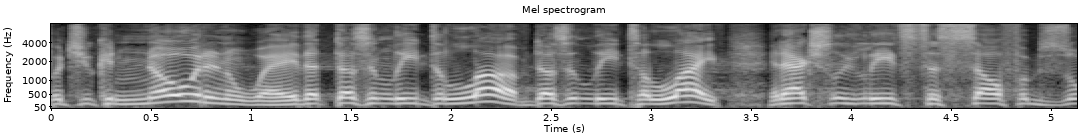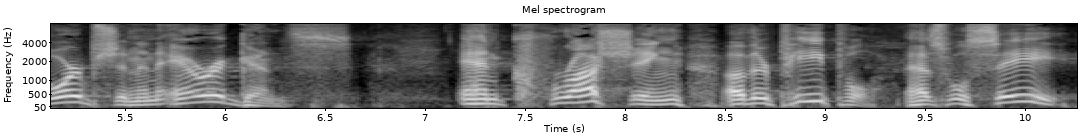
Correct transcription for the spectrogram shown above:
but you can know it in a way that doesn't lead to love, doesn't lead to life. It actually leads to self absorption and arrogance and crushing other people, as we'll see.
